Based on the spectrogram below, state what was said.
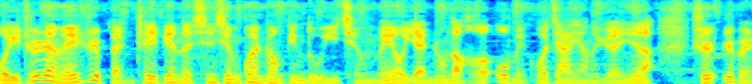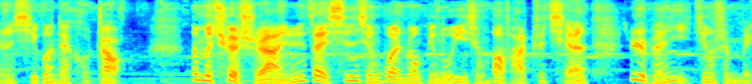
我一直认为日本这边的新型冠状病毒疫情没有严重到和欧美国家一样的原因啊，是日本人习惯戴口罩。那么确实啊，因为在新型冠状病毒疫情爆发之前，日本已经是每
